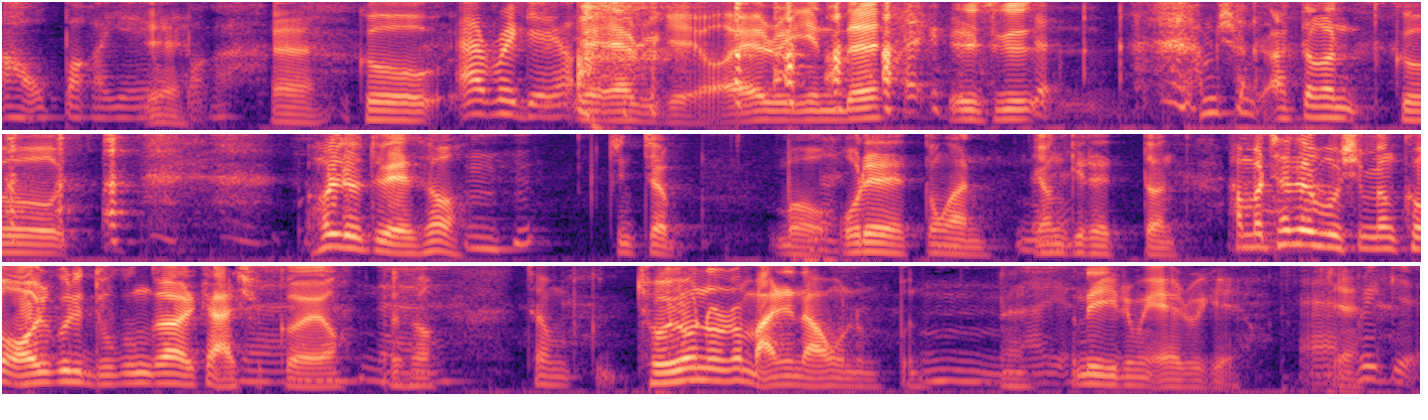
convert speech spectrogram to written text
아 오빠가 얘 예, 오빠가 예, 그 에릭이에요. 예, 에릭이에요. 에릭인데 그 진짜. 30년 아, 동안 그 헐리우드에서 진짜 뭐 네. 오랫동안 네. 연기를 했던 한번 찾아보시면 그 얼굴이 누군가 이렇게 아실 네, 거예요. 네. 그래서 참 조연으로 많이 나오는 분. 음, 네. 근데 이름이 에릭이에요. 에릭이에요.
